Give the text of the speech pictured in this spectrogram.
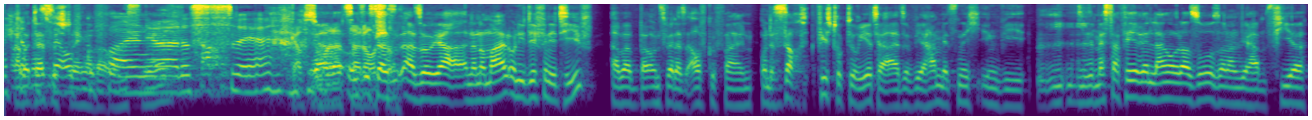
Ich glaube, das, das ist strenger aufgefallen. Bei uns, ne? Ja, das wäre. Gab's ja, uns ist das, also ja, an der normalen Uni definitiv, aber bei uns wäre das aufgefallen. Und es ist auch viel strukturierter. Also wir haben jetzt nicht irgendwie Semesterferien lange oder so, sondern wir haben vier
